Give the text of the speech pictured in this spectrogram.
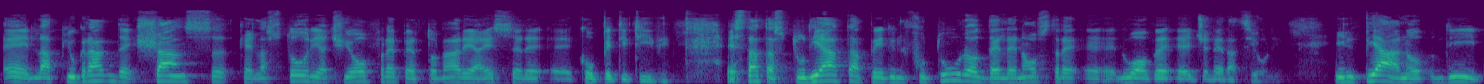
è la più grande chance che la storia ci offre per tornare a essere eh, competitivi. È stata studiata per il futuro delle nostre eh, nuove eh, generazioni. Il piano di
